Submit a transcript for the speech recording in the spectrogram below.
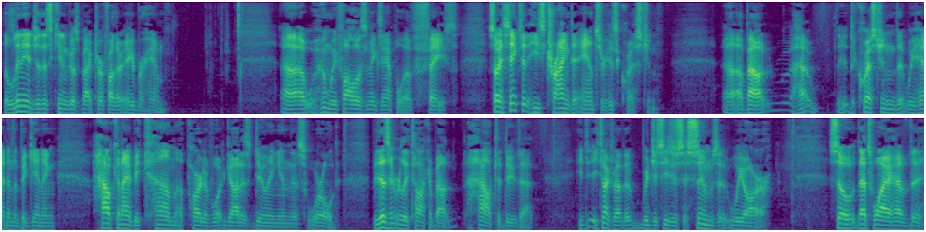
The lineage of this kingdom goes back to our father Abraham, uh, whom we follow as an example of faith. So I think that he's trying to answer his question uh, about how, the question that we had in the beginning how can I become a part of what God is doing in this world? But he doesn't really talk about how to do that he, he talks about that we just he just assumes that we are. So that's why I have the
